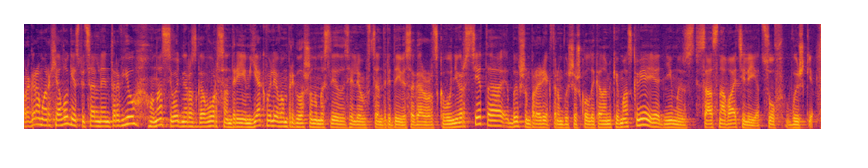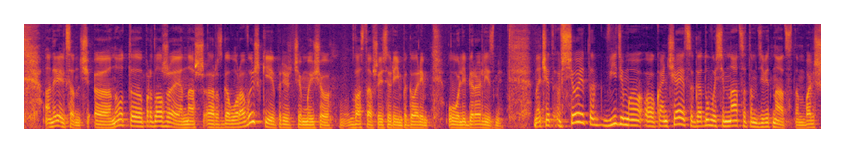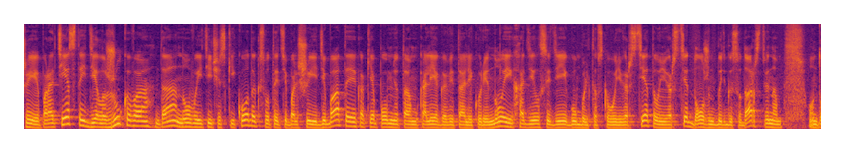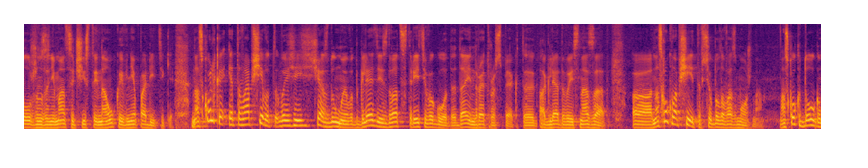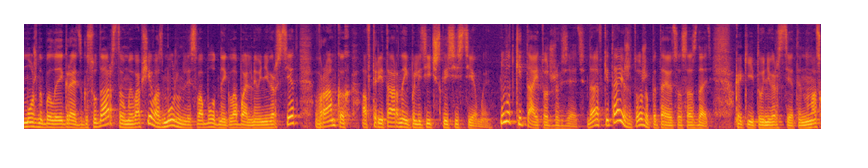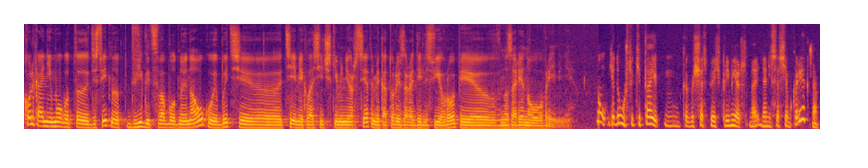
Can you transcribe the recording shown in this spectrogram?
Программа «Археология. Специальное интервью». У нас сегодня разговор с Андреем Яковлевым, приглашенным исследователем в Центре Дэвиса Гарвардского университета, бывшим проректором Высшей школы экономики в Москве и одним из сооснователей, отцов Вышки. Андрей Александрович, э, ну вот э, продолжая наш разговор о Вышке, прежде чем мы еще в оставшееся время поговорим о либерализме. Значит, все это, видимо, э, кончается году 18-19. Большие протесты, дело Жукова, да, новый этический этический кодекс, вот эти большие дебаты, как я помню, там коллега Виталий Куриной ходил с идеей Гумбольтовского университета. Университет должен быть государственным, он должен заниматься чистой наукой вне политики. Насколько это вообще, вот сейчас думаю, вот глядя из 23 -го года, да, in retrospect, э, оглядываясь назад, насколько вообще это все было возможно? Насколько долго можно было играть с государством и вообще возможен ли свободный глобальный университет в рамках авторитарной политической системы? Ну вот Китай тот же взять. Да? В Китае же тоже пытаются создать какие-то университеты. Но насколько они могут э, действительно двигать свободную науку и быть э, теми классическими университетами, которые зародились в Европе в назаре нового времени? Ну, я думаю, что Китай, как бы сейчас привести пример, на, на не совсем корректно.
